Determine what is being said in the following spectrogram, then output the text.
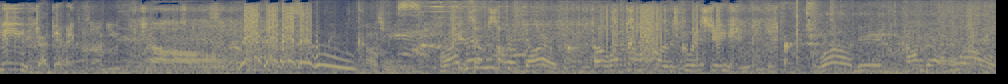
me, me. God damn it. Oh. Why is Stop, everything stop. so dark? Oh, what the hell? It's glitchy. Whoa, dude, calm down. Whoa.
